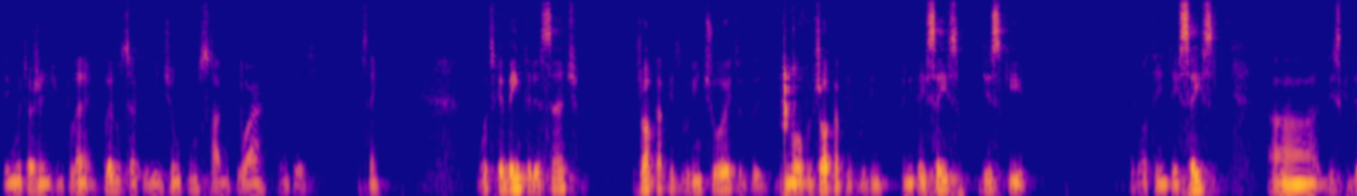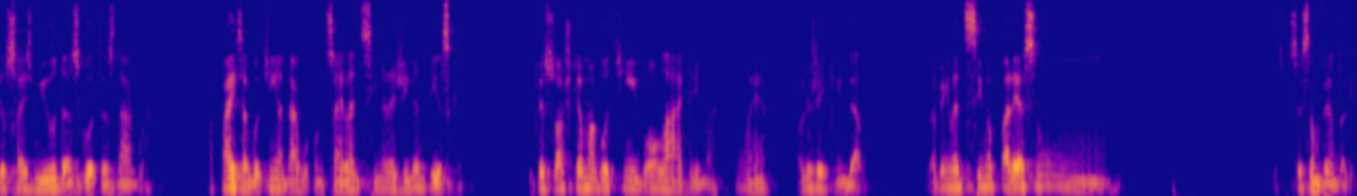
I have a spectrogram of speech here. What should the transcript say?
Tem muita gente em pleno, em pleno século XXI que não sabe que o ar tem peso. Mas tem. Outro que é bem interessante, Jó capítulo 28, de novo, Jó capítulo 20, 36, diz que, vou pegar o 36, uh, ah, diz que Deus faz miúda as gotas d'água. Rapaz, a gotinha d'água, quando sai lá de cima, ela é gigantesca. E o pessoal acha que é uma gotinha igual lágrima. Não é. Olha o jeitinho dela. Ela vem lá de cima, parece um. Isso que vocês estão vendo ali.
